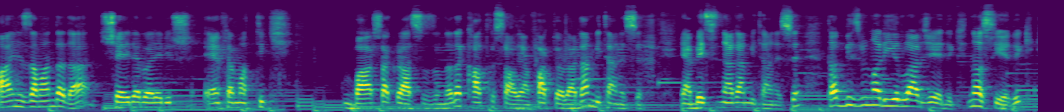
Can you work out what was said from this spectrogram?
Aynı zamanda da şeyde böyle bir enflamatik bağırsak rahatsızlığında da katkı sağlayan faktörlerden bir tanesi. Yani besinlerden bir tanesi. Tabi biz bunları yıllarca yedik. Nasıl yedik?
